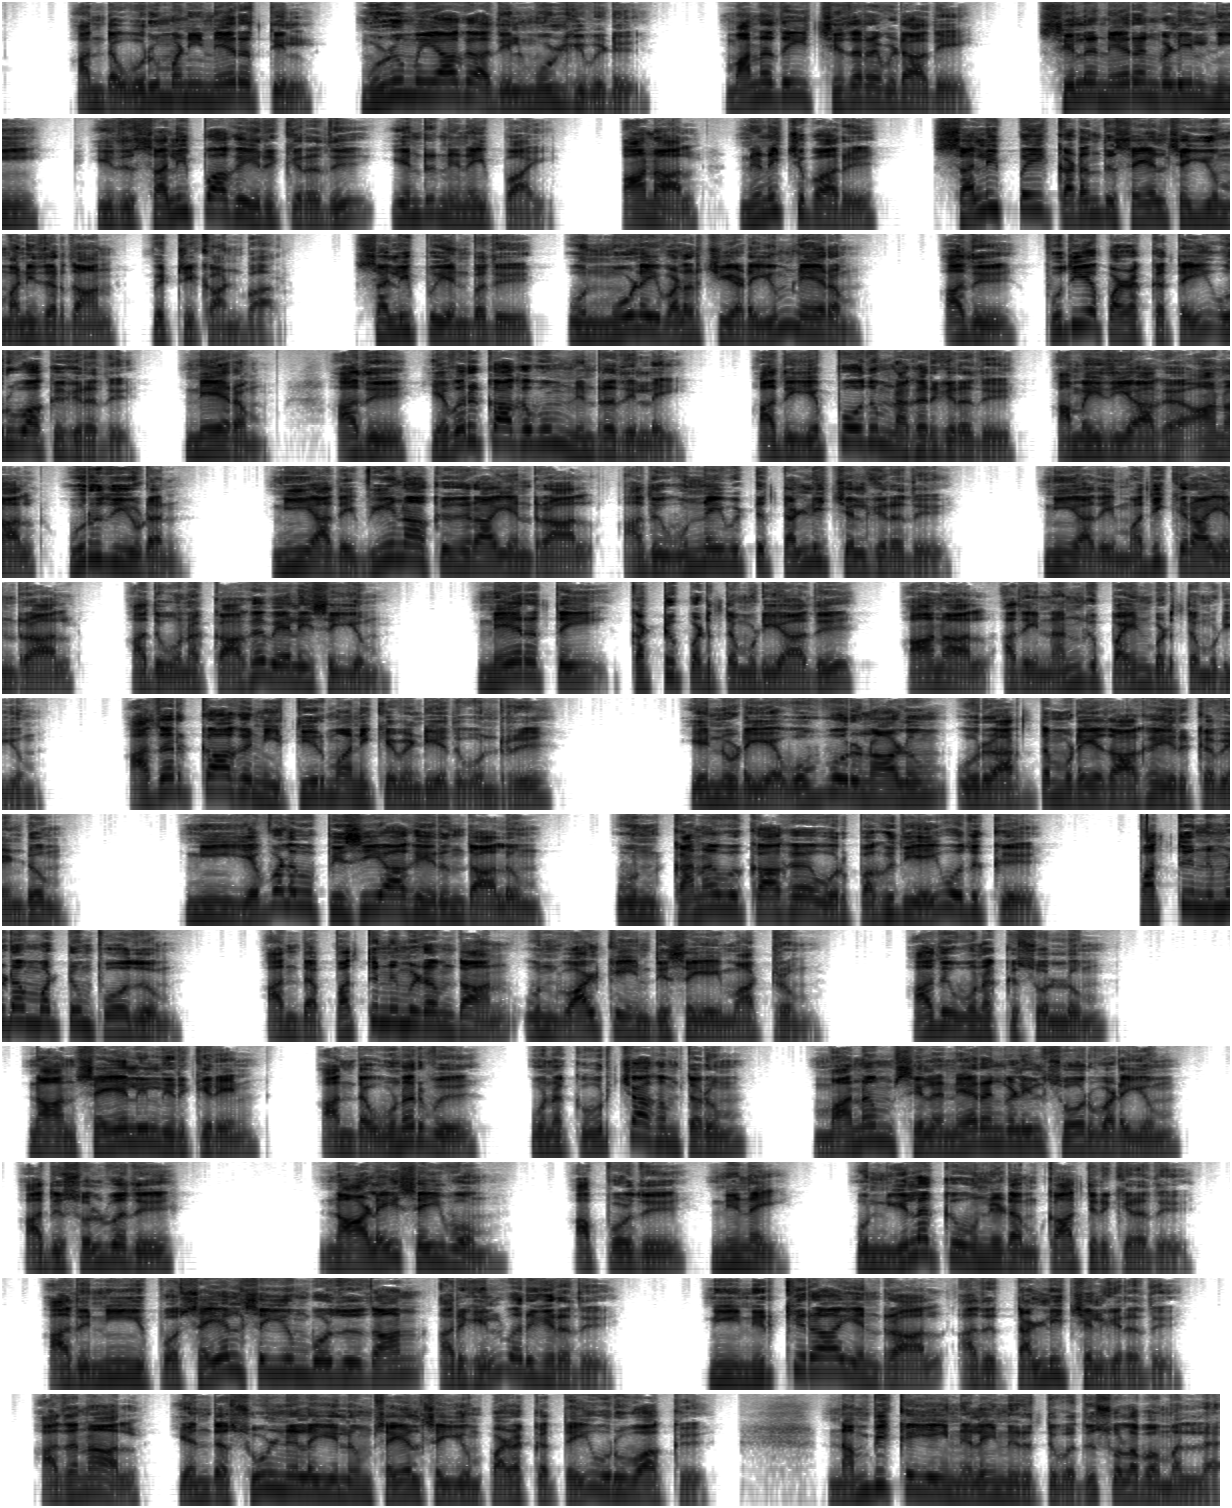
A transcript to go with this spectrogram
அந்த ஒரு மணி நேரத்தில் முழுமையாக அதில் மூழ்கிவிடு. மனதை சிதறவிடாதே சில நேரங்களில் நீ இது சலிப்பாக இருக்கிறது என்று நினைப்பாய். ஆனால் நினைச்சு பாரு சலிப்பை கடந்து செயல் செய்யும் மனிதர்தான் வெற்றி காண்பார். சலிப்பு என்பது உன் மூளை வளர்ச்சியடையும் நேரம். அது புதிய பழக்கத்தை உருவாக்குகிறது. நேரம். அது எவருக்காகவும் நின்றதில்லை. அது எப்போதும் நகர்கிறது. அமைதியாக ஆனால் உறுதியுடன். நீ அதை வீணாக்குகிறாய் என்றால் அது உன்னை விட்டு தள்ளிச் செல்கிறது. நீ அதை மதிக்கிறாய் என்றால் அது உனக்காக வேலை செய்யும். நேரத்தை கட்டுப்படுத்த முடியாது ஆனால் அதை நன்கு பயன்படுத்த முடியும். அதற்காக நீ தீர்மானிக்க வேண்டியது ஒன்று என்னுடைய ஒவ்வொரு நாளும் ஒரு அர்த்தமுடையதாக இருக்க வேண்டும். நீ எவ்வளவு பிஸியாக இருந்தாலும் உன் கனவுக்காக ஒரு பகுதியை ஒதுக்கு. பத்து நிமிடம் மட்டும் போதும். அந்த பத்து நிமிடம்தான் உன் வாழ்க்கையின் திசையை மாற்றும். அது உனக்கு சொல்லும் நான் செயலில் இருக்கிறேன் அந்த உணர்வு உனக்கு உற்சாகம் தரும் மனம் சில நேரங்களில் சோர்வடையும். அது சொல்வது நாளை செய்வோம் அப்போது நினை உன் இலக்கு உன்னிடம் காத்திருக்கிறது. அது நீ இப்போ செயல் செய்யும்போதுதான் அருகில் வருகிறது. நீ நிற்கிறாய் என்றால் அது தள்ளிச் செல்கிறது. அதனால் எந்த சூழ்நிலையிலும் செயல் செய்யும் பழக்கத்தை உருவாக்கு. நம்பிக்கையை நிலைநிறுத்துவது சுலபமல்ல.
